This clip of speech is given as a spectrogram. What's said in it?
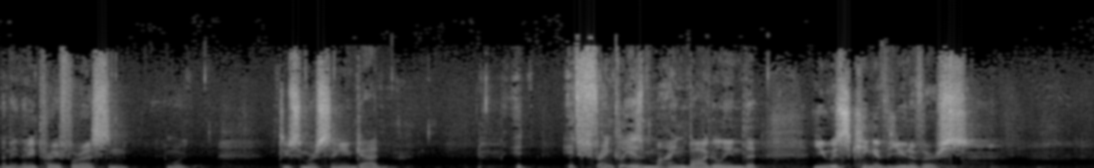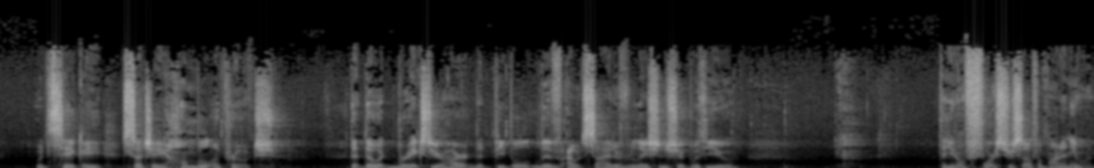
Let me, let me pray for us, and, we'll do some more singing. God, it, it frankly is mind boggling that you, as King of the universe, would take a, such a humble approach that though it breaks your heart that people live outside of relationship with you, that you don't force yourself upon anyone.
